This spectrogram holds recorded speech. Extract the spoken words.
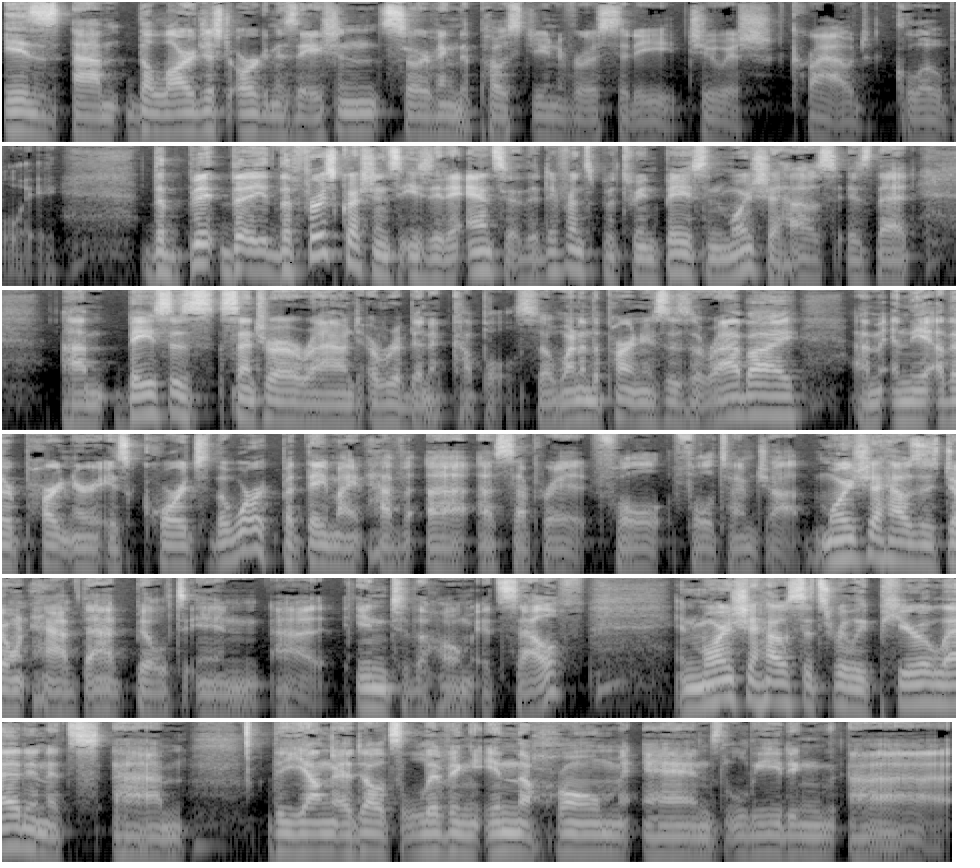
is um, the largest organization serving the post-university Jewish crowd globally. The, the the first question is easy to answer. The difference between Base and Moishe House is that um, bases center around a rabbinic couple. So one of the partners is a rabbi, um, and the other partner is core to the work, but they might have a, a separate full full time job. Moishe houses don't have that built in uh, into the home itself. In Moishe House, it's really peer led, and it's um, the young adults living in the home and leading uh,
